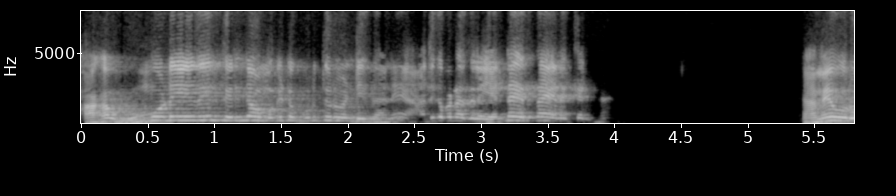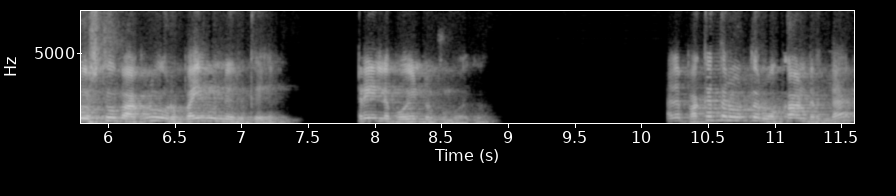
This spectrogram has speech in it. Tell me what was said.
ஆக உம்முடையதுன்னு தெரிஞ்சா உங்ககிட்ட கொடுத்துட வேண்டியதுதானே? அதுக்கப்புறம் அதுல என்ன இருந்தா எனக்கு என்ன? நாமே ஒரு வஸ்துவை பார்க்கணும் ஒரு பை ஒன்று இருக்கு. ட்ரெயினில் போயின்னு இருக்கும்போது அது பக்கத்தில் ஒருத்தர் உட்காண்டிருந்தார்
